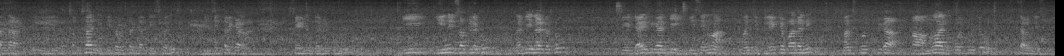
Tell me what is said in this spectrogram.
అన్న ఈ అంశాన్ని ఇతవృత్తంగా తీసుకొని ఈ చిత్రీకరణ చేయడం జరుగుతుంది. ఈ యూనిట్ సభ్యులకు నటీనటులకు ఈ డైరెక్టర్ గారికి ఈ సినిమా మంచి బ్రేక్ ఇవ్వాలని మనస్ఫూర్తిగా ఆ అమ్మవారిని కోరుకుంటూ సెలవు తీసుకుంటాం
